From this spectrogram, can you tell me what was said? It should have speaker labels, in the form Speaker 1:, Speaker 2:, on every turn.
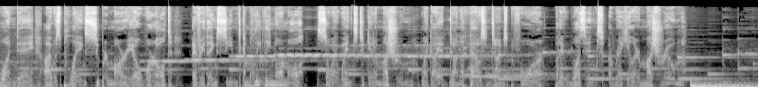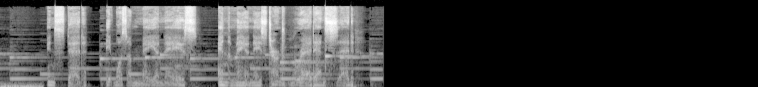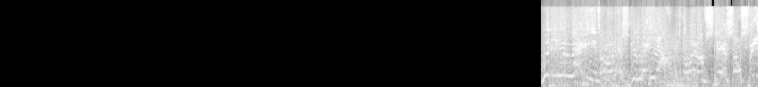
Speaker 1: One day, I was playing Super Mario World. Everything seemed completely normal, so I went to get a mushroom like I had done a thousand times before. But it wasn't a regular mushroom. Instead, it was a mayonnaise. And the mayonnaise turned red and said,
Speaker 2: Escalator! It's going upstairs so see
